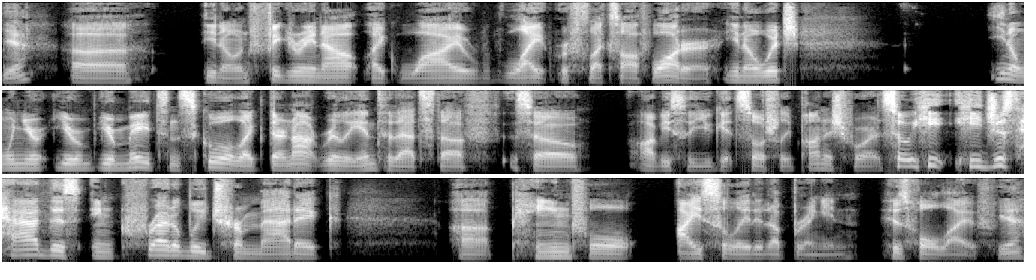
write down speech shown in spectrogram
yeah uh you know and figuring out like why light reflects off water you know which you know when your your your mates in school like they're not really into that stuff so obviously you get socially punished for it so he he just had this incredibly traumatic uh painful isolated upbringing his whole life. Yeah.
